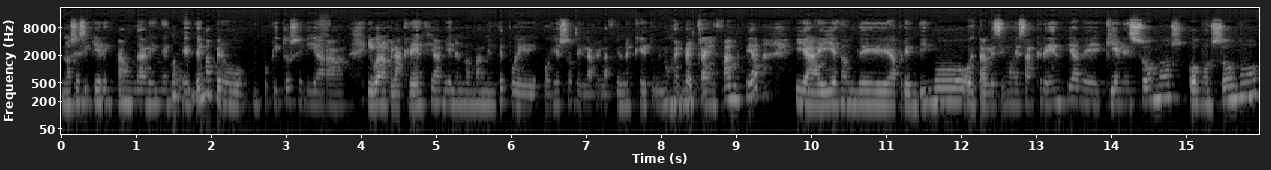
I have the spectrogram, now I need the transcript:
No sé si quieres ahondar en este tema, pero un poquito sería, y bueno, que las creencias vienen normalmente, pues, pues eso, de las relaciones que tuvimos en nuestra infancia, y ahí es donde aprendimos o establecimos esas creencias de quiénes somos, cómo somos,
